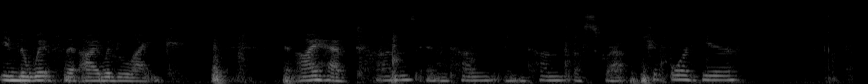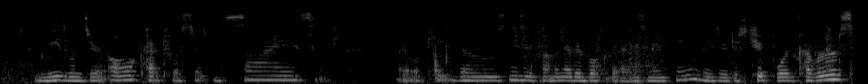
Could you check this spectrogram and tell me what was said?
in the width that I would like. And I have tons and tons and tons of scrap chipboard here. And these ones are all cut to a certain size. I will keep those. These are from another book that I was making. These are just chipboard covers.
